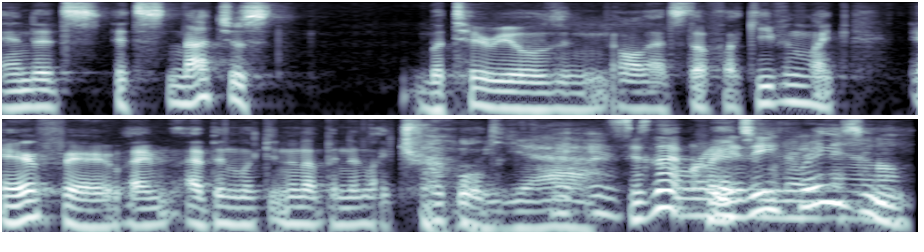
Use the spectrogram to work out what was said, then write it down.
And it's it's not just materials and all that stuff. Like even like airfare, I've, I've been looking it up and it like oh, tripled. yeah It is isn't that crazy. crazy right Crazy. now.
